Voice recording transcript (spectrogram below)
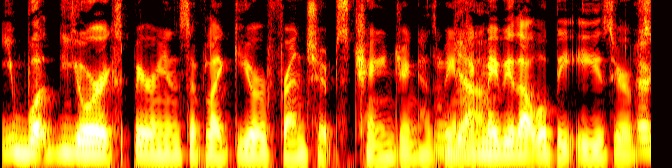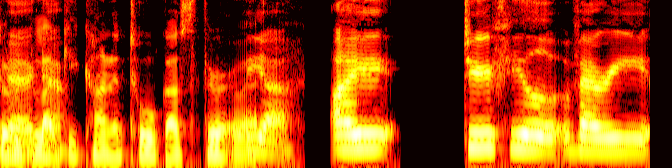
what your experience of like your friendships changing has been? Yeah. Like maybe that will be easier if sort Okay, of like you kind of talk us through it. Yeah. I do feel very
